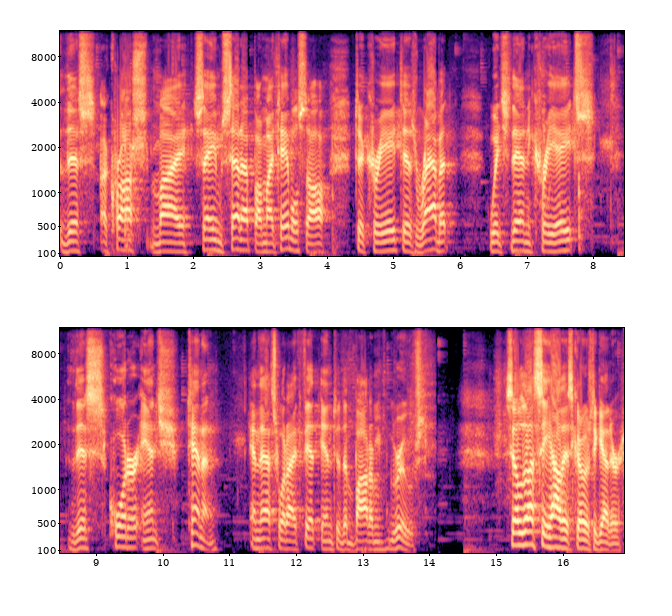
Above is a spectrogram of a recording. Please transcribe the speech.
this across my same setup on my table saw to create this rabbet, which then creates this quarter inch tenon. And that's what I fit into the bottom grooves. So let's see how this goes together.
